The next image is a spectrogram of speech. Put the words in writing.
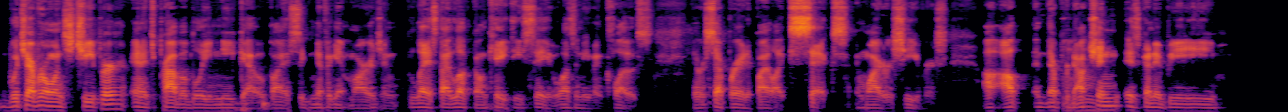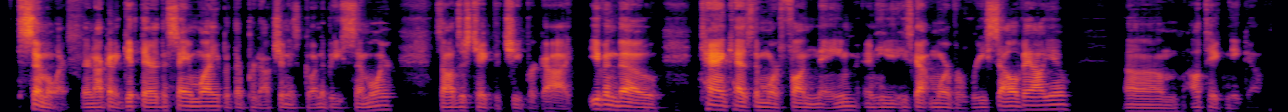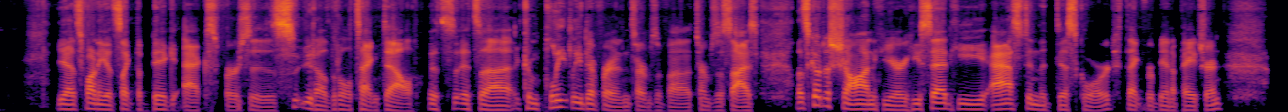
whichever one's cheaper, and it's probably Nico by a significant margin. Last I looked on KTC, it wasn't even close. They were separated by like six in wide receivers. Uh, and their mm-hmm. production mm-hmm. is going to be similar. They're not going to get there the same way, but their production is going to be similar. So I'll just take the cheaper guy, even though Tank has the more fun name and he, he's got more of a resale value. Um, I'll take Nico. Yeah, it's funny. It's like the big X versus you know little Tank Dell. It's it's uh completely different in terms of uh terms of size. Let's go to Sean here. He said he asked in the Discord. Thank for being a patron.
